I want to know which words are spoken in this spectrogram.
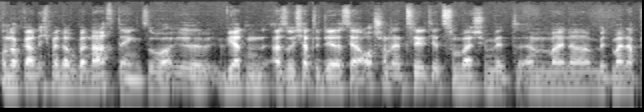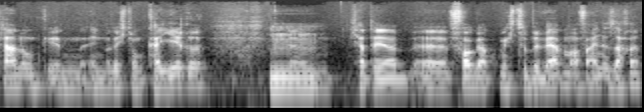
und auch gar nicht mehr darüber nachdenkt. So, äh, wir hatten, also ich hatte dir das ja auch schon erzählt, jetzt zum Beispiel mit, äh, meiner, mit meiner Planung in, in Richtung Karriere. Mhm. Ähm, ich hatte ja äh, vorgehabt, mich zu bewerben auf eine Sache.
